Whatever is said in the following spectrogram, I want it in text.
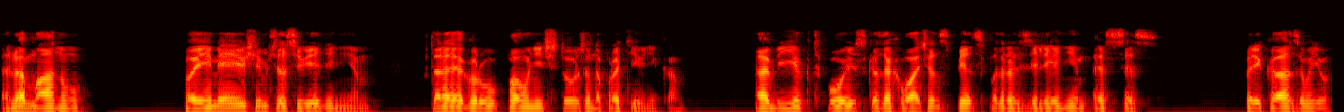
Роману. По имеющимся сведениям, вторая группа уничтожена противником. Объект поиска захвачен спецподразделением СС. Приказываю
